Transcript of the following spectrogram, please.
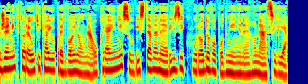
Ženy, ktoré utekajú pred vojnou na Ukrajine, sú vystavené riziku rodovo podmieneného násilia.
